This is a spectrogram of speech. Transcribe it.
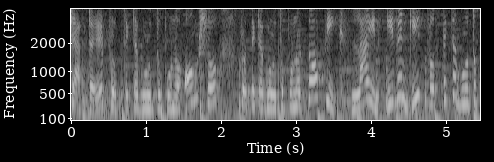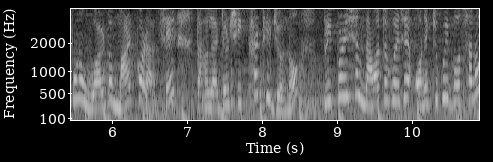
চ্যাপ্টারের প্রত্যেকটা গুরুত্বপূর্ণ অংশ, প্রত্যেকটা গুরুত্বপূর্ণ টপিক লাইন ইভেন কি প্রত্যেকটা গুরুত্বপূর্ণ ওয়ার্ডও মার্ক করা আছে, তাহলে একজন শিক্ষার্থীর জন্য প্রিপারেশন নেওয়াটা হয়ে যায় অনেকটুকুই গোছানো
